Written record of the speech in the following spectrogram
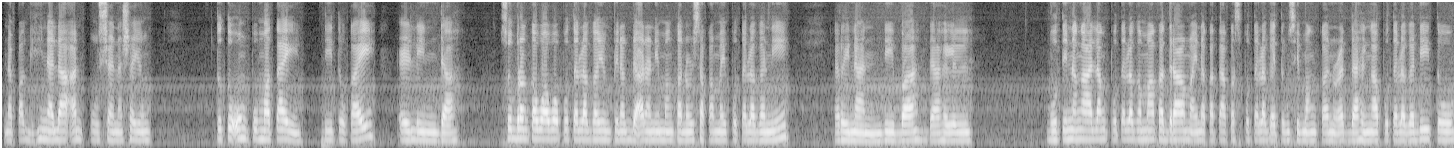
napaghinalaan po siya na siya yung totoong pumatay dito kay Erlinda. Sobrang kawawa po talaga yung pinagdaanan ni Mang Kanor sa kamay po talaga ni Renan, 'di ba? Dahil Buti na nga lang po talaga mga kadrama ay nakatakas po talaga itong si Mang Kanor dahil nga po talaga dito,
